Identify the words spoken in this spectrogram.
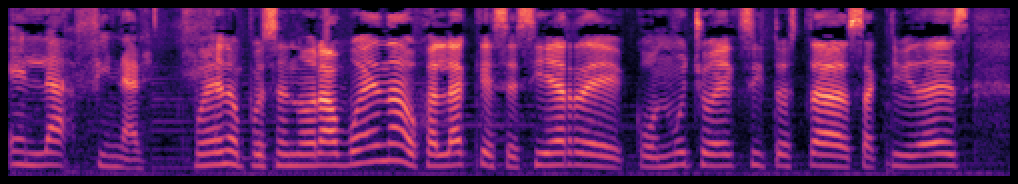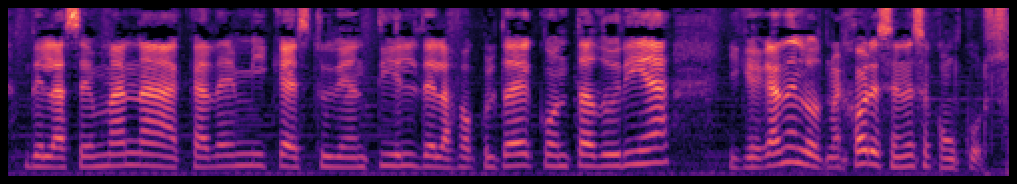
en la final. Bueno, pues enhorabuena. Ojalá que se cierre con mucho éxito estas actividades de la Semana Académica Estudiantil de la Facultad de Contaduría y que ganen los mejores en ese concurso.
